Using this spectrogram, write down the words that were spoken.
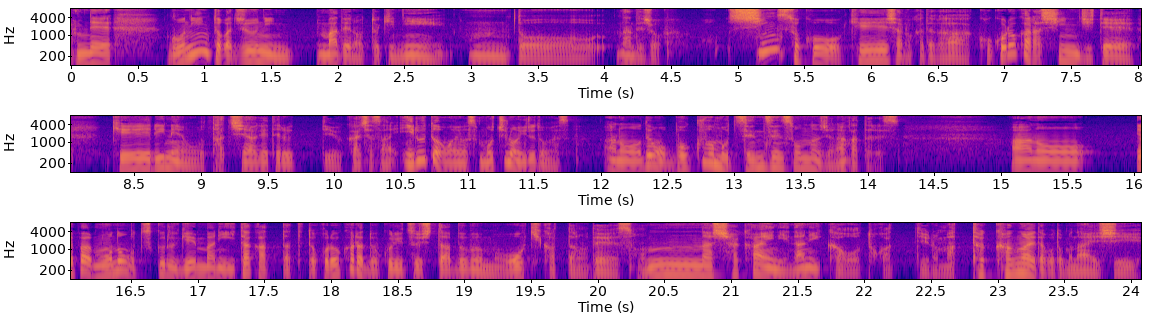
で5人とか10人までの時にうんと何でしょう心底経営者の方が心から信じて経営理念を立ち上げてるっていう会社さんいると思います。もちろんいると思います。あのでも僕はもう全然そんなんじゃなかったです。あのやっぱり物を作る現場にいたかったってところから独立した部分も大きかったのでそんな社会に何かをとかっていうのは全く考えたこともないし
